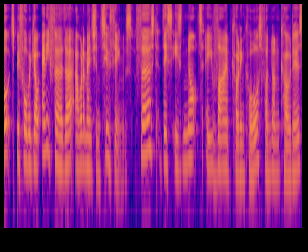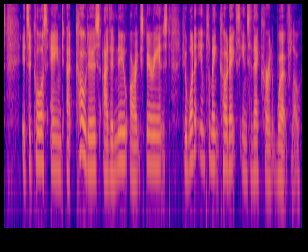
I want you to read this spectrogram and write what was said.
But before we go any further, I want to mention two things. First, this is not a vibe coding course for non coders. It's a course aimed at coders, either new or experienced, who want to implement Codex into their current workflow.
